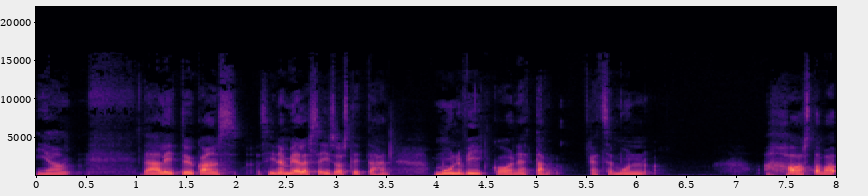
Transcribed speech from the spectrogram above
Ja tämä liittyy myös siinä mielessä isosti tähän mun viikkoon, että, että se mun haastava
